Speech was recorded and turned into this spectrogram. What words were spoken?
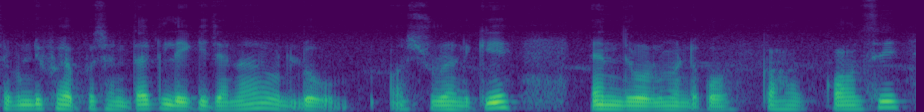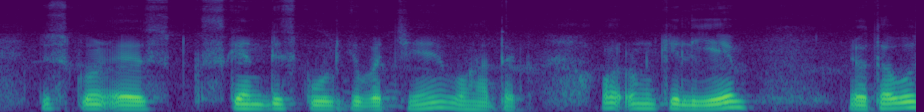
सेवेंटी फाइव परसेंट तक लेके जाना लोग स्टूडेंट के एनरोलमेंट को। कहाँ, कौन से? जिसको सेकेंडरी स्कूल के बच्चे हैं वहाँ तक। और उनके लिए जो था वो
